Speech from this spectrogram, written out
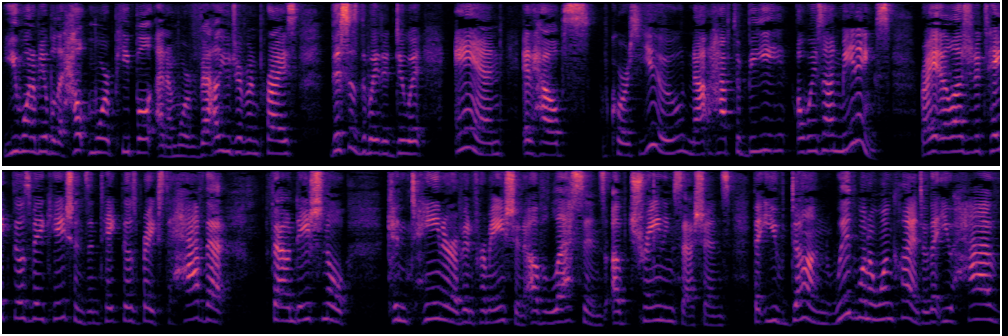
you want to be able to help more people at a more value driven price, this is the way to do it. And it helps, of course, you not have to be always on meetings, right? It allows you to take those vacations and take those breaks, to have that foundational container of information, of lessons, of training sessions that you've done with one on one clients or that you have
